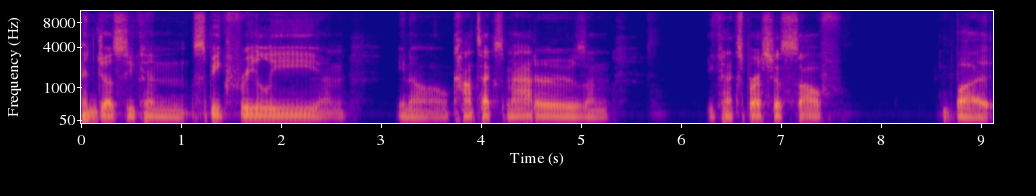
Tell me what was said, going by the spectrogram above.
and just you can speak freely and you know context matters and you can express yourself but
